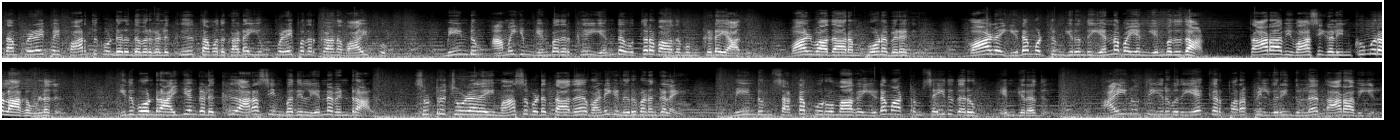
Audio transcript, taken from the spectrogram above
தம் பிழைப்பை பார்த்து கொண்டிருந்தவர்களுக்கு தமது கடையும் பிழைப்பதற்கான வாய்ப்பும் மீண்டும் அமையும் என்பதற்கு எந்த உத்தரவாதமும் கிடையாது. வாழ்வாதாரம் போன பிறகு வாழ இடம் மட்டும் இருந்து என்ன பயன் என்பதுதான் தாராவி வாசிகளின் குமுறலாக உள்ளது. இதுபோன்ற ஐயங்களுக்கு அரசின் பதில் என்னவென்றால் சுற்றுச்சூழலை மாசுபடுத்தாத வணிக நிறுவனங்களை மீண்டும் சட்டப்பூர்வமாக இடமாற்றம் செய்து தரும் என்கிறது. ஐநூத்தி இருபது ஏக்கர் பரப்பில் விரிந்துள்ள தாராவியில்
